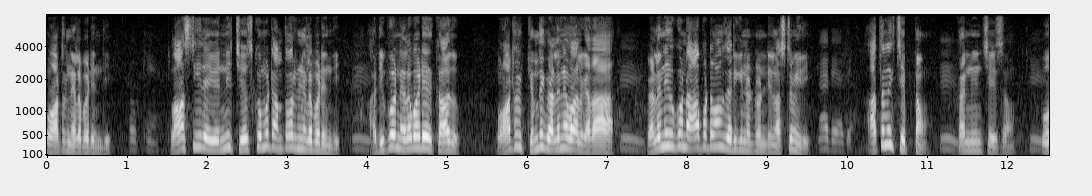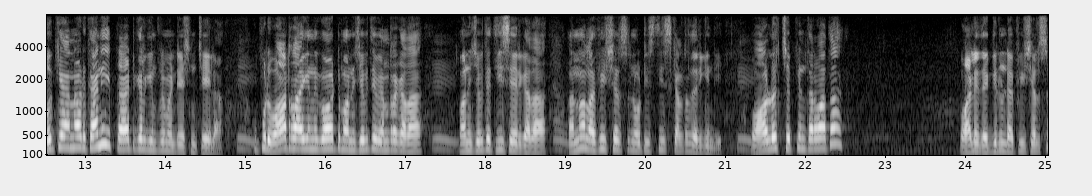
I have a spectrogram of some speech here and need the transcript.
వాటర్ నిలబడింది. లాస్ట్ ఇయర్ అవన్నీ చేసుకోమంటే అంతవరకు నిలబడింది. అది కూడా నిలబడేది కాదు. వాటర్ కిందకి వెళ్ళనివ్వాలి కదా. వెళ్ళనివ్వకుండా ఆపటం వల్ల జరిగినటువంటి నష్టం ఇది. అతనికి చెప్పాం కన్విన్స్ చేసాం ఓకే అన్నాడు కానీ ప్రాక్టికల్గా ఇంప్లిమెంటేషన్ చేయలే. ఇప్పుడు వాటర్ ఆగింది కాబట్టి మనం చెబితే వినరు కదా. మనం చెబితే తీసేయరు కదా. అందువల్ల అఫీషియల్స్ నోటీస్ తీసుకెళ్ళడం జరిగింది. వాళ్ళు వచ్చి చెప్పిన తర్వాత వాళ్ళే దగ్గరుండి అఫీషియల్స్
